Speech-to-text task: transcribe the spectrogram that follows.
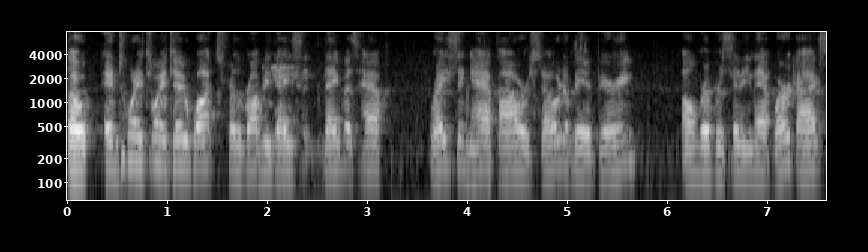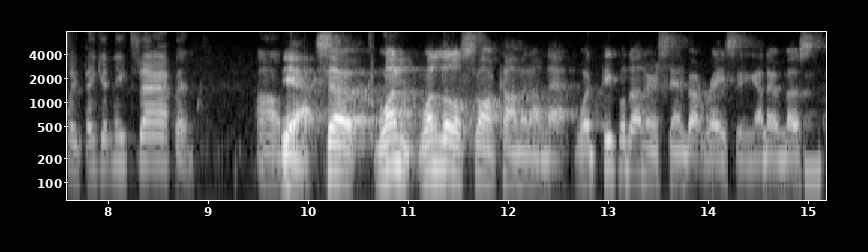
So in 2022, watch for the Robbie Davis half racing half hour show to be appearing on River City Network. I actually think it needs to happen. Um, yeah. So one one little small comment on that. What people don't understand about racing, I know most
